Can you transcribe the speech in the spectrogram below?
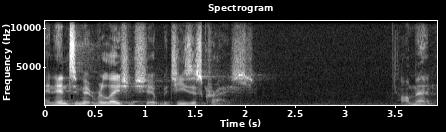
and intimate relationship with Jesus Christ. Amen.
